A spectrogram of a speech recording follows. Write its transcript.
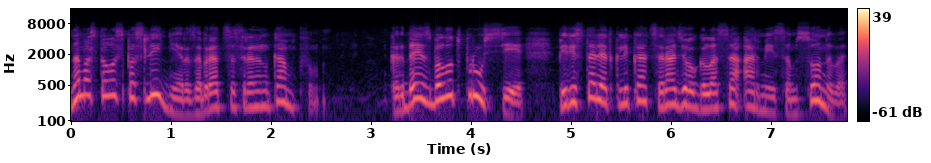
Нам осталось последнее — разобраться с Рененкампфом. Когда из болот Пруссии перестали откликаться радиоголоса армии Самсонова,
